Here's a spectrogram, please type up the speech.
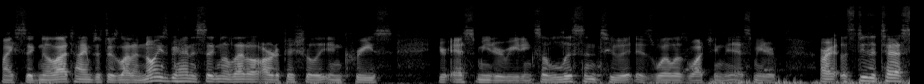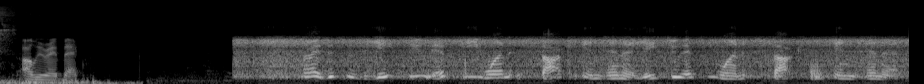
my signal? A lot of times, if there's a lot of noise behind the signal, that'll artificially increase your S meter reading. So listen to it as well as watching the S meter. All right, let's do the test. I'll be right back. All right, this is the Yaesu FT1 stock antenna. Yaesu FT1 stock antenna.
